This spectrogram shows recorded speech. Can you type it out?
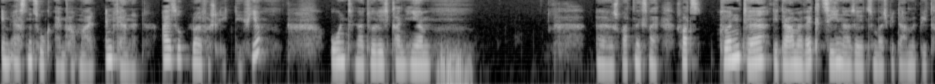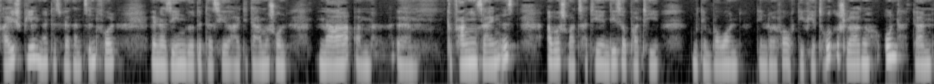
im ersten Zug einfach mal entfernen. Also Läufer schlägt D4 und natürlich kann hier äh, Schwarz nichts mehr. Schwarz könnte die Dame wegziehen, also jetzt zum Beispiel Dame B3 spielen, ne, das wäre ganz sinnvoll, wenn er sehen würde, dass hier halt die Dame schon nah am äh, Gefangensein ist, aber Schwarz hat hier in dieser Partie mit dem Bauern den Läufer auf die 4 zurückgeschlagen und dann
